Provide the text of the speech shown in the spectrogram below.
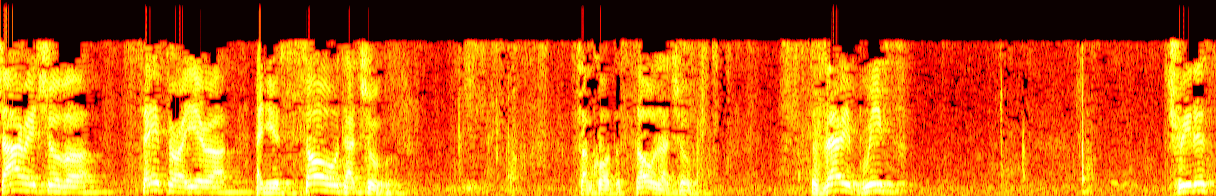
Shaarei Tshuva, Sefer HaYirah, and you Yesod HaTshuva. Some call it the Sod HaTshuva. It's a very brief treatise,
